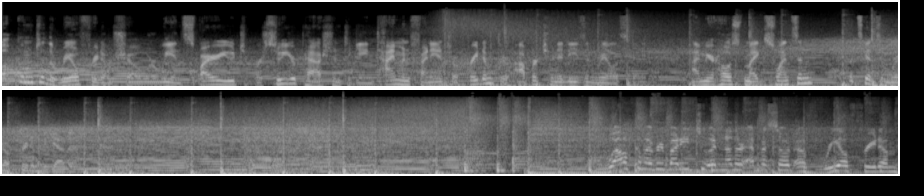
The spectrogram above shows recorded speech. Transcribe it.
Welcome to the Real Freedom Show, where we inspire you to pursue your passion to gain time and financial freedom through opportunities in real estate. I'm your host, Mike Swenson. Let's get some real freedom together. Welcome, everybody, to another episode of Real Freedom.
